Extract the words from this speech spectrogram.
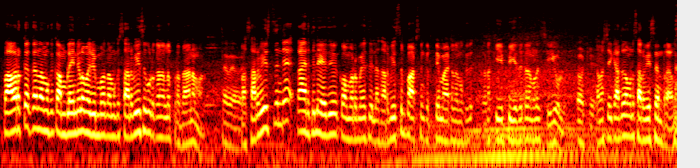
അപ്പൊ അവർക്കൊക്കെ നമുക്ക് കംപ്ലൈന്റുകൾ വരുമ്പോൾ നമുക്ക് സർവീസ് കൊടുക്കുക എന്നുള്ളത് പ്രധാനമാണ് അപ്പൊ സർവീസിന്റെ കാര്യത്തിൽ ഏത് കോംപ്രമൈസ് ഇല്ല. സർവീസും പാർട്സും കൃത്യമായിട്ട് നമുക്ക് ഇവിടെ കീപ്പ് ചെയ്തിട്ട് നമ്മൾ ചെയ്യുള്ളൂ. നമ്മൾ ശരിക്കും അത് നമ്മുടെ സർവീസ് സെന്റർ ആണ്.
